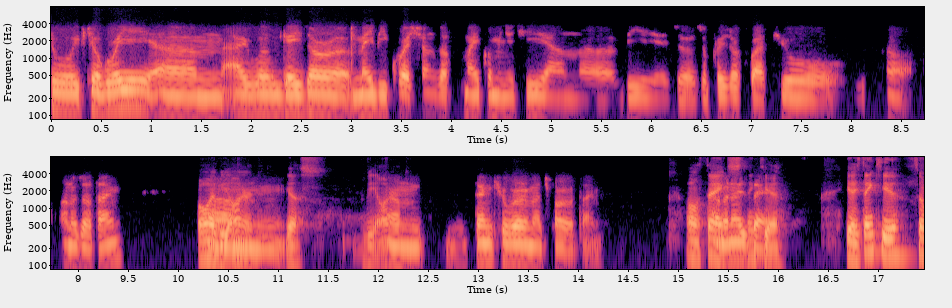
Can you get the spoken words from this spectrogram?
you if you agree, um, I will gather uh, maybe questions of my community and uh, be the, the pleasure to ask you uh, another time. Oh, I'd be um, honored. Yes, be honored. And thank you very much for your time. Oh, thanks. Nice thank day. you. Yeah, thank you so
